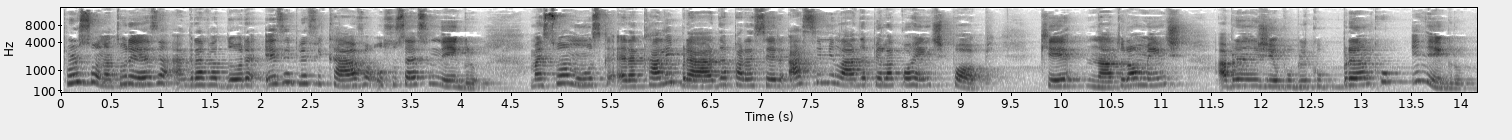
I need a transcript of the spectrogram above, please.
Por sua natureza, a gravadora exemplificava o sucesso negro, mas sua música era calibrada para ser assimilada pela corrente pop, que, naturalmente, abrangia o público branco e negro.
